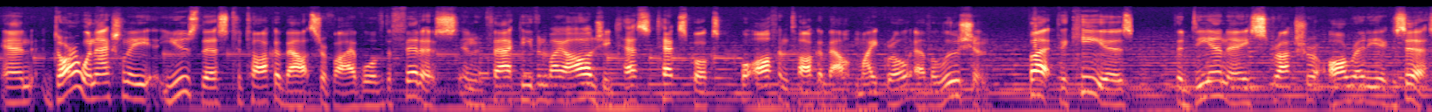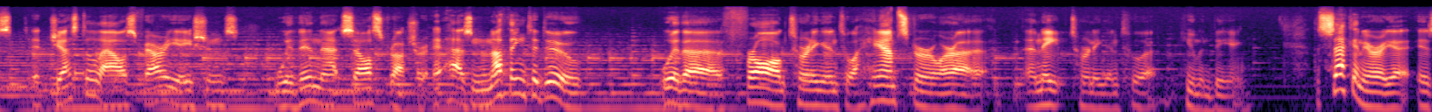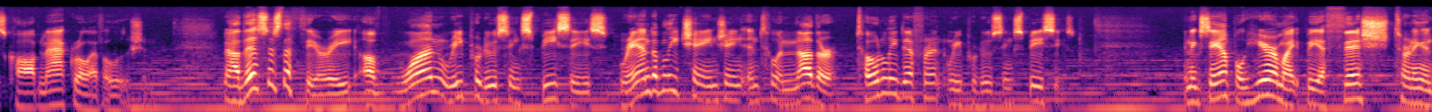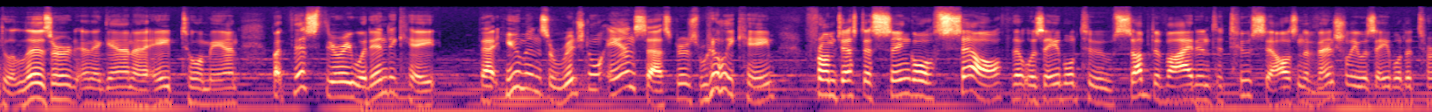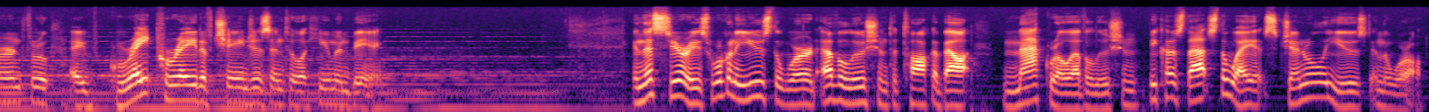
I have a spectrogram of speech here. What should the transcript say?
And Darwin actually used this to talk about survival of the fittest. And in fact, even biology test textbooks will often talk about microevolution. But the key is the DNA structure already exists. It just allows variations within that cell structure. It has nothing to do with a frog turning into a hamster or a, an ape turning into a human being. The second area is called macroevolution. Now this is the theory of one reproducing species randomly changing into another totally different reproducing species. An example here might be a fish turning into a lizard and again an ape to a man, but this theory would indicate that humans' original ancestors really came from just a single cell that was able to subdivide into two cells and eventually was able to turn through a great parade of changes into a human being. In this series, we're going to use the word evolution to talk about macroevolution because that's the way it's generally used in the world.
